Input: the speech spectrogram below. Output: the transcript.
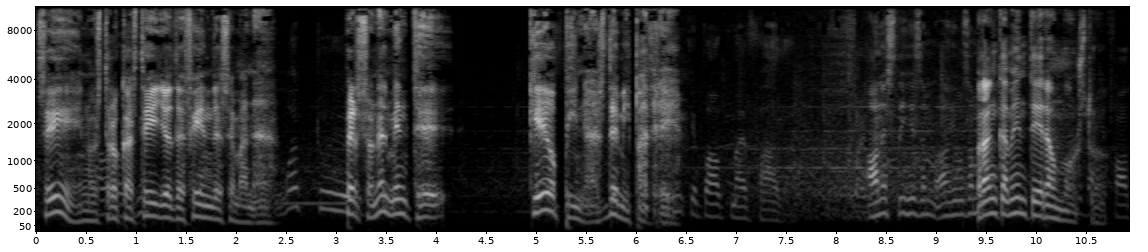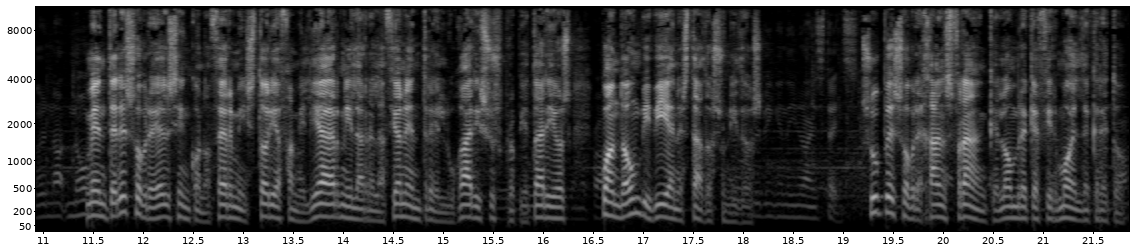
Sí, nuestro castillo de fin de semana. Personalmente, ¿qué opinas de mi padre? Francamente era un monstruo. Me enteré sobre él sin conocer mi historia familiar ni la relación entre el lugar y sus propietarios cuando aún vivía en Estados Unidos. Supe sobre Hans Frank, el hombre que firmó el decreto.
